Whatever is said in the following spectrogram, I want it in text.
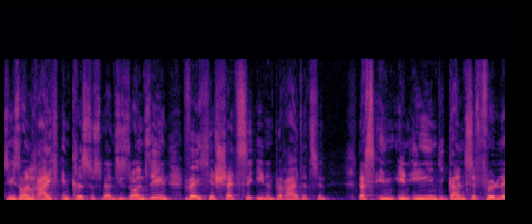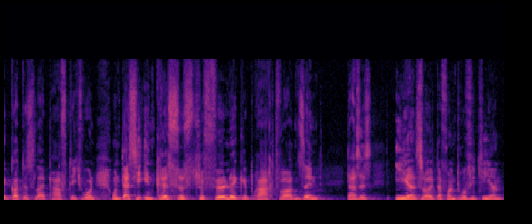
Sie sollen reich in Christus werden. Sie sollen sehen, welche Schätze ihnen bereitet sind dass in, in ihm die ganze Fülle Gottes leibhaftig wohnt und dass sie in Christus zur Fülle gebracht worden sind. Das ist, ihr sollt davon profitieren,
